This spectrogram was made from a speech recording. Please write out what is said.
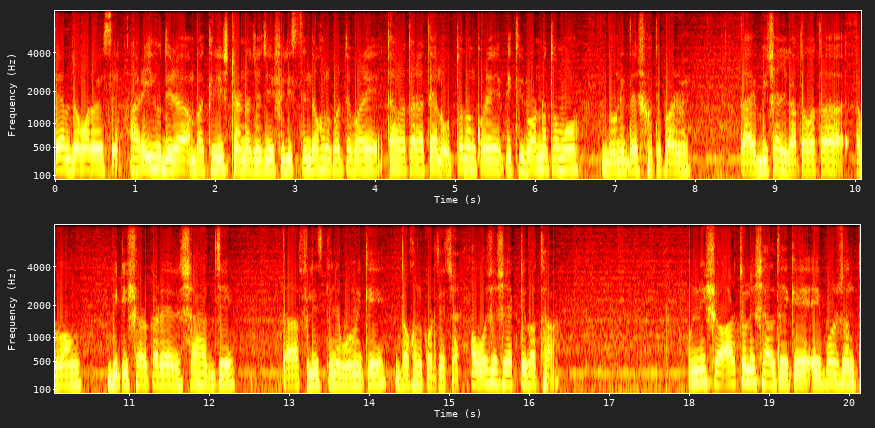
তেল জমা রয়েছে? আর ইহুদিরা বা খ্রিস্টানরা যদি ফিলিস্তিন দখল করতে পারে, তাহলে তারা তেল উত্তোলন করে পৃথিবীর অন্যতম ধনী দেশ হতে পারবে। তাই বিশ্বাসঘাতকতা এবং ব্রিটিশ সরকারের সাহায্যে তারা ফিলিস্তিনের ভূমিকে দখল করতে চায়। অবশেষে একটি কথা, উনিশশো আটচল্লিশ সাল থেকে এই পর্যন্ত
